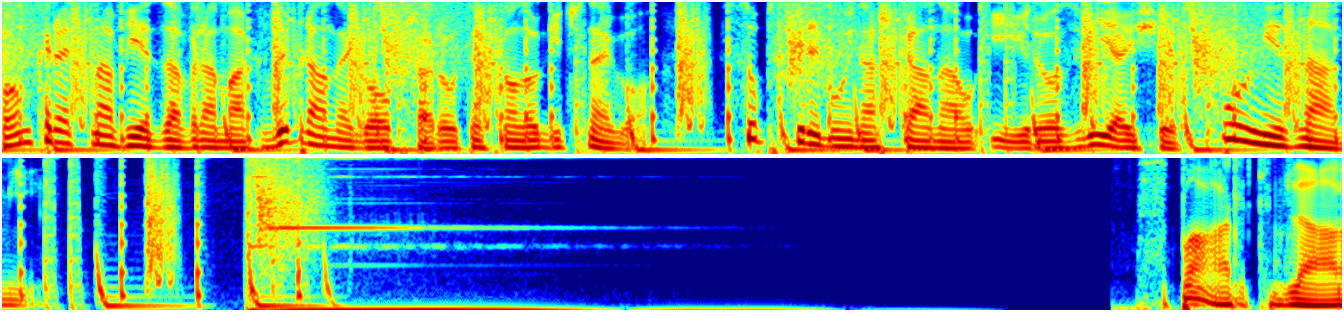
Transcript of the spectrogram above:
konkretna wiedza w ramach wybranego obszaru technologicznego. Subskrybuj nasz kanał i rozwijaj się wspólnie z nami. Spark dla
